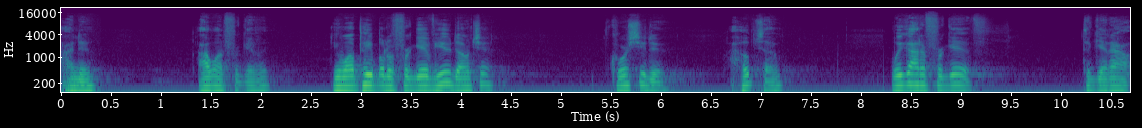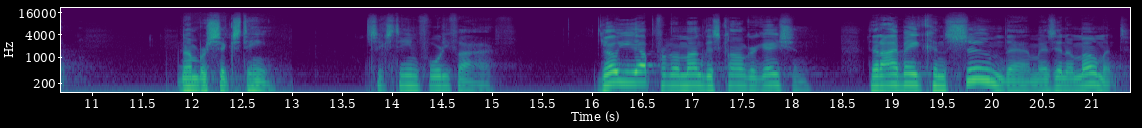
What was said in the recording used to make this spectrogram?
I do. I want forgiven. You want people to forgive you, don't you? Course you do. I hope so. We got to forgive to get out. Number 16. 1645. Go ye up from among this congregation, that I may consume them as in a moment.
